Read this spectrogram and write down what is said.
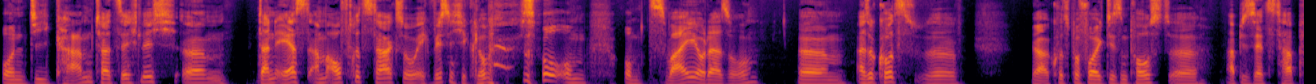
Und die kamen tatsächlich ähm, dann erst am Auftrittstag, so, ich weiß nicht, ich glaube, so um, um zwei oder so. Ähm, also kurz, äh, ja, kurz bevor ich diesen Post äh, abgesetzt habe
